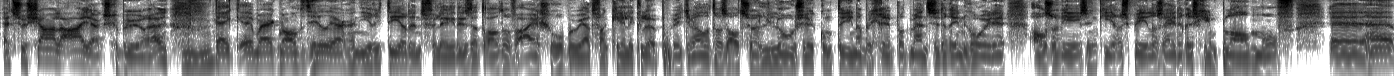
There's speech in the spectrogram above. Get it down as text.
het sociale Ajax gebeuren. Hè? Mhm. Kijk, eh, waar ik me altijd heel erg aan irriteerde in het verleden, is dat er altijd over Ajax geroepen werd van kille club. Weet je wel, het was altijd zo'n loze containerbegrip wat mensen erin gooiden. Als er weer eens een keer een speler zei, er is geen plan. Of eh, hè,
